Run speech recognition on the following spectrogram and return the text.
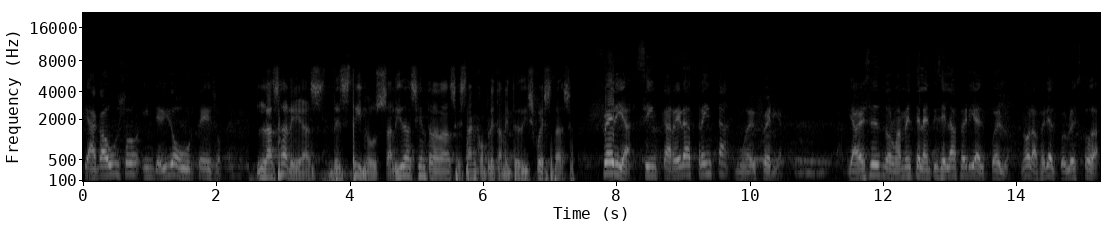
se haga uso indebido o hurte eso. Las áreas, destinos, salidas y entradas están completamente dispuestas. Feria, sin carrera 30 no hay feria. Y a veces normalmente la gente dice la feria del pueblo. No, la feria del pueblo es toda.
